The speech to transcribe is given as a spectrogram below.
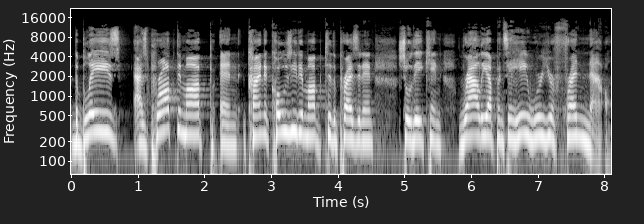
the Blaze has propped him up and kind of cozied him up to the president so they can rally up and say, hey, we're your friend now.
